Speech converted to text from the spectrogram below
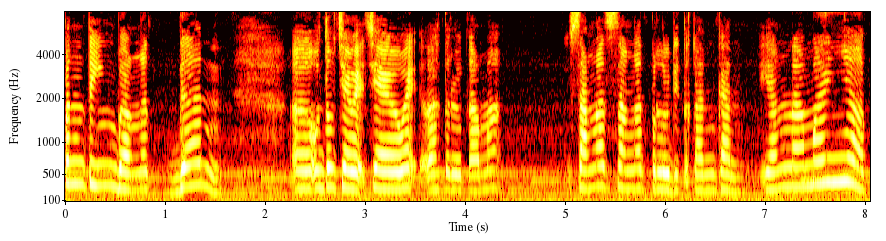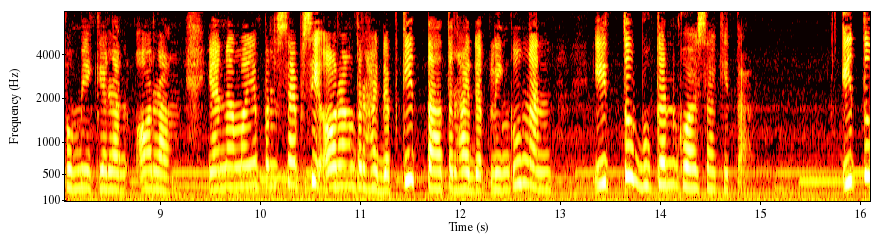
penting banget dan uh, untuk cewek-cewek lah terutama sangat-sangat perlu ditekankan yang namanya pemikiran orang, yang namanya persepsi orang terhadap kita, terhadap lingkungan itu bukan kuasa kita itu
